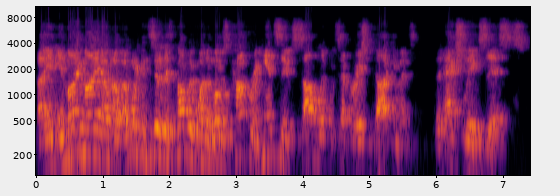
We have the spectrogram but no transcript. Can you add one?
uh, in, in, my mind, I, I want to consider this probably one of the most comprehensive solid liquid separation documents that actually exists.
